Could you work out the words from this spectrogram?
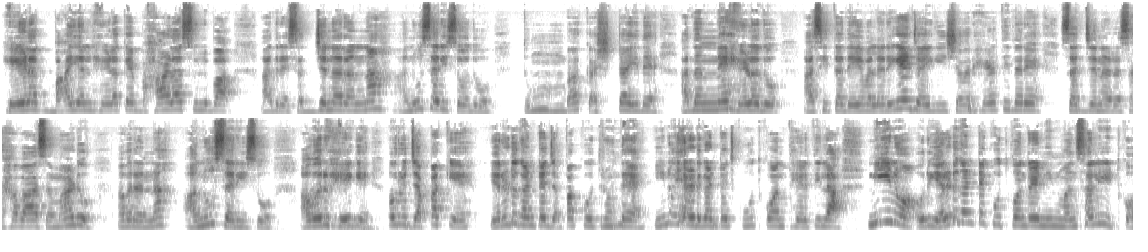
ಹೇಳಕ್ ಬಾಯಲ್ಲಿ ಹೇಳಕ್ಕೆ ಬಹಳ ಸುಲಭ. ಆದರೆ ಸಜ್ಜನರನ್ನ ಅನುಸರಿಸೋದು ತುಂಬ ಕಷ್ಟ ಇದೆ. ಅದನ್ನೇ ಹೇಳೋದು. ಅಸಿತ ದೇವಲರಿಗೆ ಜೈಗೀಶವರು ಹೇಳ್ತಿದ್ದಾರೆ, ಸಜ್ಜನರ ಸಹವಾಸ ಮಾಡು, ಅವರನ್ನ ಅನುಸರಿಸು. ಅವರು ಹೇಗೆ, ಅವರು ಜಪಕ್ಕೆ ಎರಡು ಗಂಟೆ ಜಪ ಕೂತ್ರು ನೀನು ಎರಡು ಗಂಟೆ ಕೂತ್ಕೋ ಅಂತ ಹೇಳ್ತಿಲ್ಲ. ನೀನು ಅವ್ರು ಎರಡು ಗಂಟೆ ಕೂತ್ಕೊಂಡ್ರೆ ನಿನ್ನ ಮನಸ್ಸಲ್ಲಿ ಇಟ್ಕೋ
